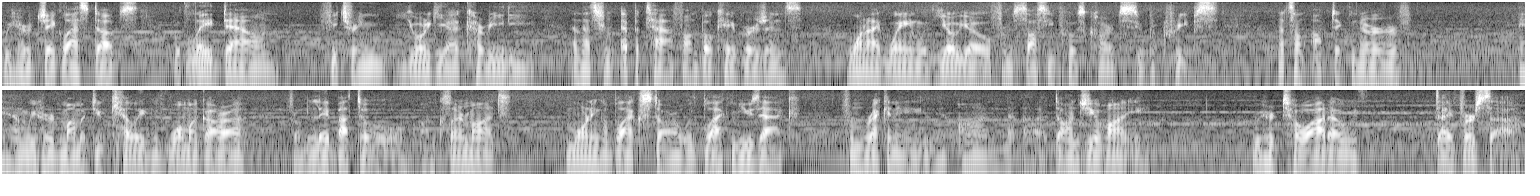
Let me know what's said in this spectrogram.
We heard Jay Glass Dubs with Laid Down featuring Georgia Caridi, and that's from Epitaph on Bokeh Versions. One Eyed Wayne with Yo Yo from Saucy Postcard Super Creeps, that's on Optic Nerve. And we heard Mamadou Kelly with Womagara from Le Bateau on Clermont. Morning a Black Star with Black Muzak from Reckoning on uh, Don Giovanni. We heard Toada with Diversa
